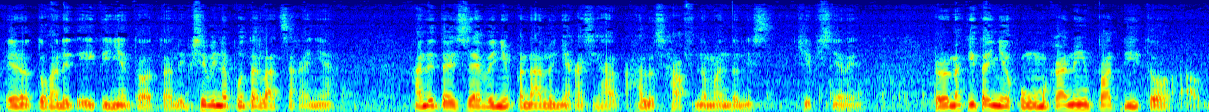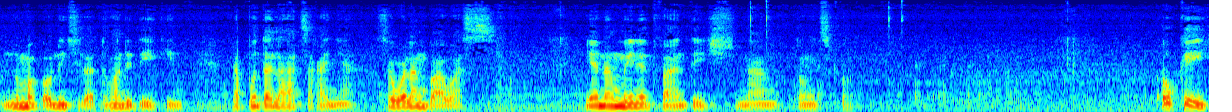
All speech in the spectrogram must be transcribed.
yun, 218 yung total. Ibig sabihin napunta lahat sa kanya. 137 yung panalo niya kasi ha- halos half naman doon is chips niya rin. Pero nakita nyo, kung magkano yung pot dito, uh, nung mag-all-in sila, 218, napunta lahat sa kanya. So, walang bawas. Yan ang main advantage ng tongits ko. Okay,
